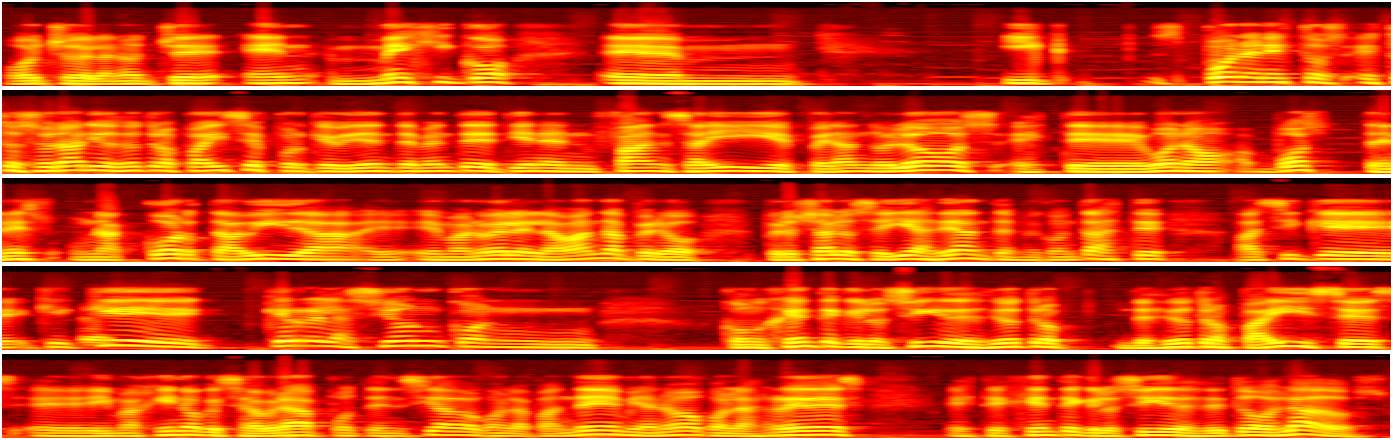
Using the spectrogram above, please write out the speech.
8 de la noche en México. Eh, y ponen estos, estos horarios de otros países porque evidentemente tienen fans ahí esperándolos. Este, bueno, vos tenés una corta vida, eh, Emanuel, en la banda, pero, pero ya lo seguías de antes, me contaste. Así que, que- ¿qué, qué relación con, con gente que lo sigue desde, otro, desde otros países? Eh, imagino que se habrá potenciado con la pandemia, ¿no? Con las redes, este, gente que lo sigue desde todos lados.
